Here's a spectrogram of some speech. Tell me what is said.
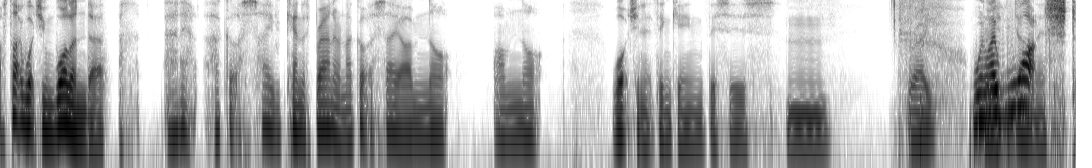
I started watching Wallander, and it, I got to say, with Kenneth Branagh, and I got to say, I'm not, I'm not watching it thinking this is Mm. great. Well, I watched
